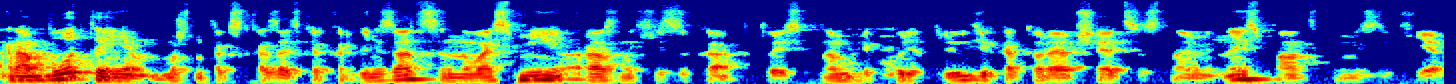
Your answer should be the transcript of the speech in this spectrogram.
работаем, можно так сказать, как организация на восьми разных языках. То есть к нам приходят люди, которые общаются с нами на испанском языке,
